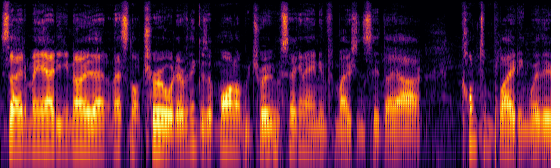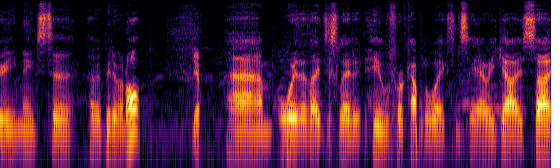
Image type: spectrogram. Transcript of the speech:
say to me, "How do you know that?" And that's not true or everything because it might not be true. Second-hand information said they are contemplating whether he needs to have a bit of an op. Um, or whether they just let it heal for a couple of weeks and see how he goes. So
